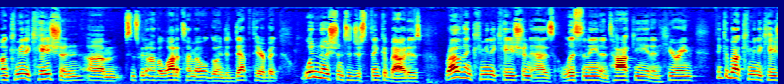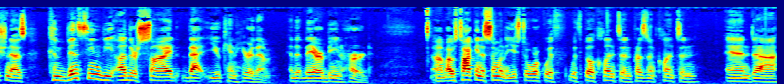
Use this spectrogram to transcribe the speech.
On communication, um, since we don't have a lot of time, I won't go into depth here, but one notion to just think about is rather than communication as listening and talking and hearing, think about communication as convincing the other side that you can hear them and that they are being heard. Um, I was talking to someone that used to work with, with Bill Clinton, President Clinton, and uh,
